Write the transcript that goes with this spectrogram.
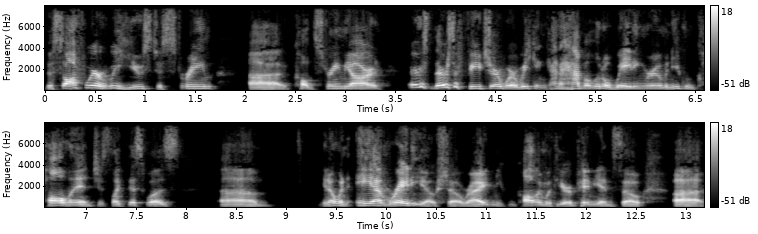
the software we use to stream uh, called StreamYard, there's there's a feature where we can kind of have a little waiting room and you can call in, just like this was um, you know, an AM radio show, right? And you can call in with your opinion. So, uh,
